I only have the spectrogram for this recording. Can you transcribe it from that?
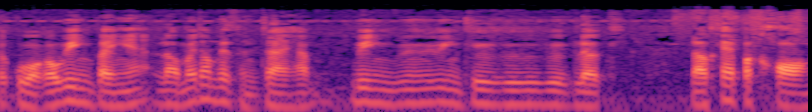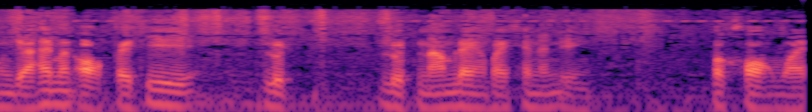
ตะกั่วก็วิ่งไปเงี้ยเราไม่ต้องไปสนใจครับ วิ่งวิ่งวิ่งคือคือคือเราเราแค่ประคองอย่าให้มันออกไปที่หลุดหลุดน้ำแรงไปแค่นั้นเอง ประคองไว้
